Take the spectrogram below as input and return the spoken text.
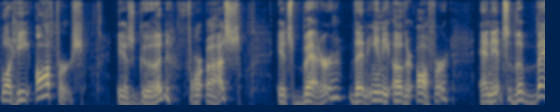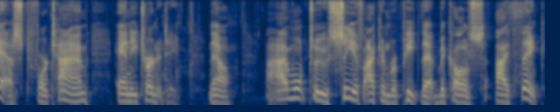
what he offers is good for us. It's better than any other offer, and it's the best for time and eternity. Now, I want to see if I can repeat that because I think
